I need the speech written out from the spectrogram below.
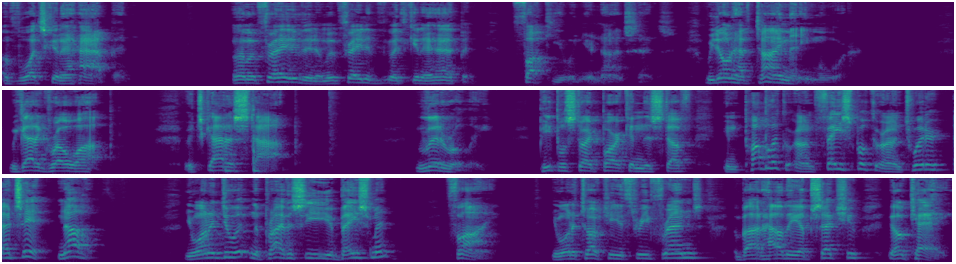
of what's going to happen. I'm afraid of it. I'm afraid of what's going to happen. Fuck you and your nonsense. We don't have time anymore. We got to grow up. It's got to stop. Literally. People start barking this stuff in public or on Facebook or on Twitter. That's it. No. You want to do it in the privacy of your basement? Fine. You want to talk to your three friends about how they upset you? Okay.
